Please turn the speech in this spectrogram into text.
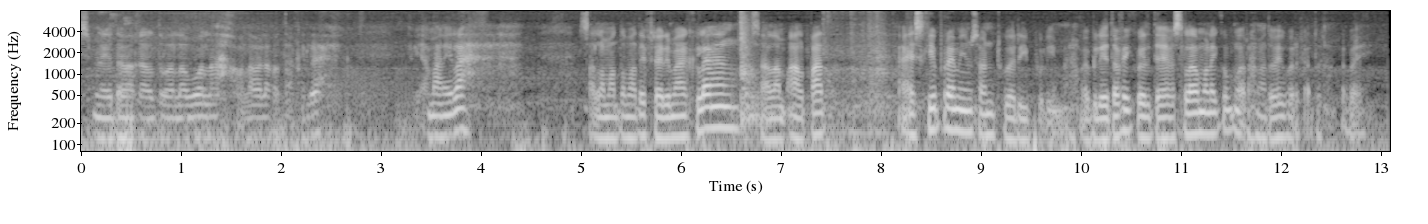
Bismillahirrahmanirrahim. Amanilah Salam otomotif dari Magelang. Salam Alphard ASG Premium Sound 2005 Wabillahi taufiq Assalamualaikum warahmatullahi wabarakatuh. Bye bye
